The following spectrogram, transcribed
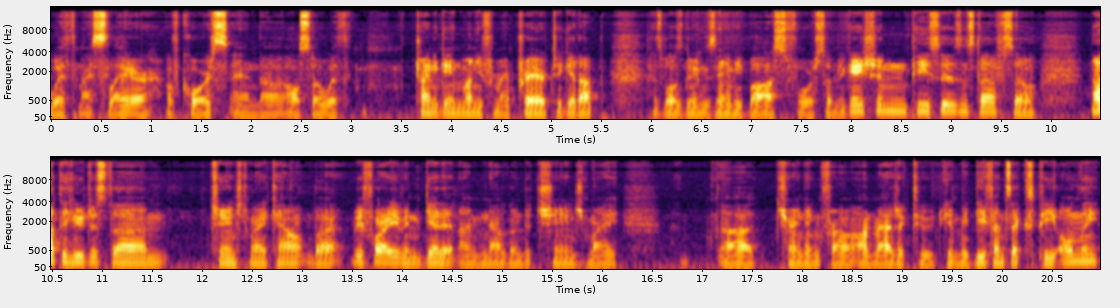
with my Slayer, of course, and uh, also with trying to gain money for my prayer to get up, as well as doing Zami boss for subjugation pieces and stuff. So, not the hugest um, change to my account, but before I even get it, I'm now going to change my uh, training from on Magic to give me defense XP only.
